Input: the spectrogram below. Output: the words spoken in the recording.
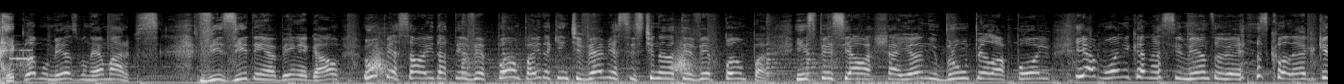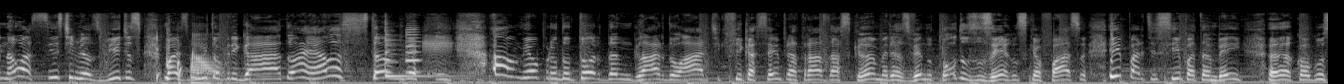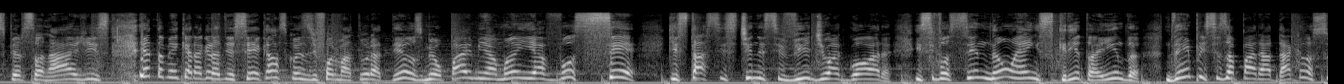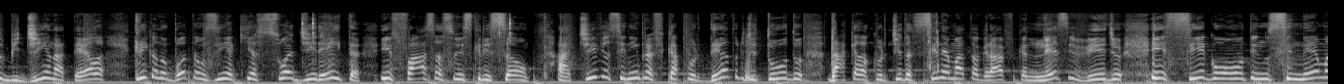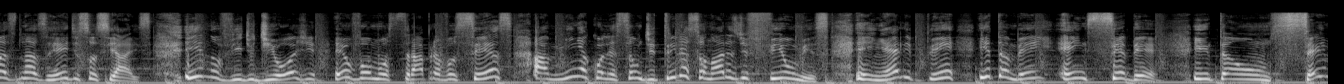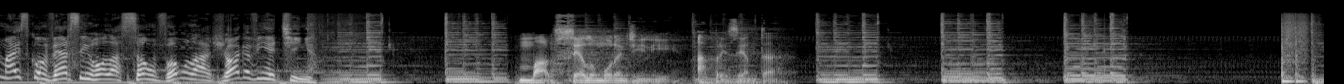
Reclamo mesmo, né, Marcos? Visitem, é bem legal. O pessoal aí da TV Pampa, ainda quem estiver me assistindo na TV Pampa, em especial a Chayane Brum pelo apoio e a Mônica Nascimento, meus colegas que não assistem meus vídeos, mas muito obrigado a elas também. Ao meu produtor Danglar Duarte, que fica sempre atrás das câmeras, vendo todos os erros que eu faço e participa também uh, com alguns personagens. E eu também quero agradecer aquelas coisas de formação formatura a Deus, meu pai, minha mãe e a você que está assistindo esse vídeo agora. E se você não é inscrito ainda, nem precisa parar, dá aquela subidinha na tela, clica no botãozinho aqui à sua direita e faça a sua inscrição. Ative o sininho para ficar por dentro de tudo, dá aquela curtida cinematográfica nesse vídeo e siga ontem nos cinemas nas redes sociais. E no vídeo de hoje eu vou mostrar para vocês a minha coleção de trilhas sonoras de filmes em LP e também em CD. Então, sem mais conversa e enrolação, vamos lá, joga a vinhetinha. Marcelo Morandini apresenta.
